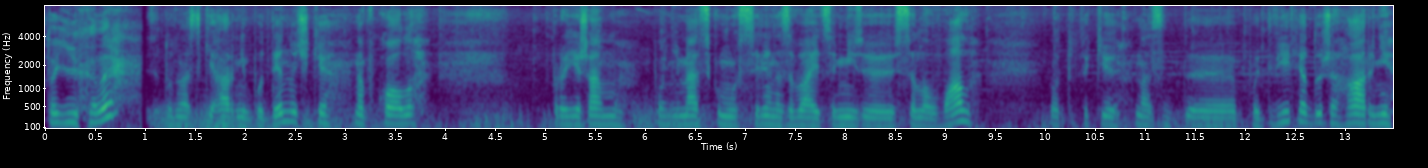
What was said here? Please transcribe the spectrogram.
То їхали. Тут у нас такі гарні будиночки навколо. Проїжджаємо по німецькому селі, називається е, село Вал. От тут такі у нас е, подвір'я дуже гарні.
